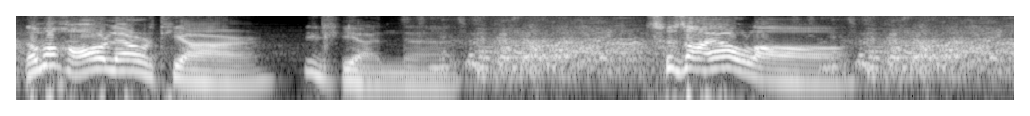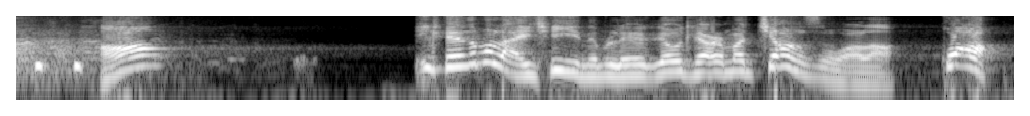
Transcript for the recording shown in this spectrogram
能不能好好聊会儿天儿？一天呢，吃炸药了？啊？一天他妈来气呢，不聊聊天他妈犟死我了，挂了。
